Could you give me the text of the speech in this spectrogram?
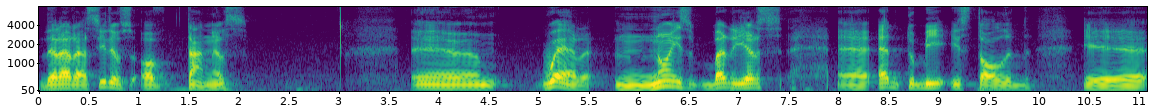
There are a series of tunnels um, where noise barriers uh, had to be installed uh,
